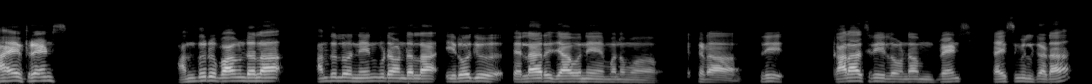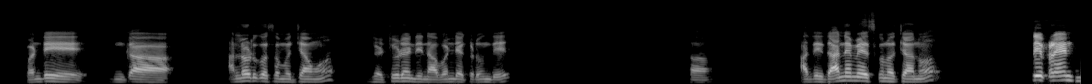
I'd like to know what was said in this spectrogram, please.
హాయ్ ఫ్రెండ్స్ అందరూ బాగుండాలా? అందులో నేను కూడా ఉండాలా? ఈరోజు తెల్లారుజామునే మనము ఇక్కడ శ్రీ కాళాశ్రీలో ఉన్నాం ఫ్రెండ్స్ రైస్ మిల్ కాడ. బండి ఇంకా అన్లోడ్ కోసం వచ్చాము. ఇక్కడ చూడండి నా బండి ఎక్కడ ఉంది? ఆ, అది ధాన్యం వేసుకుని వచ్చాను. ఫ్రెండ్స్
